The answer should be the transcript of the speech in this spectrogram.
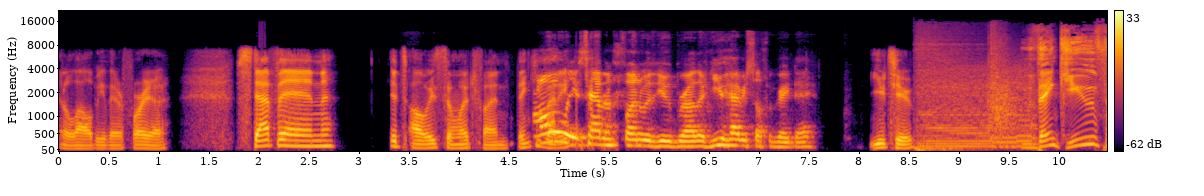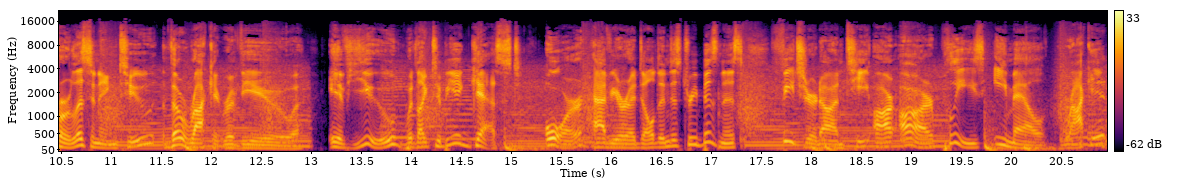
It'll all be there for you. Stephan, it's always so much fun. Thank you. Always buddy. having fun with you, brother. You have yourself a great day. You too. Thank you for listening to The Rocket Review. If you would like to be a guest or have your adult industry business featured on TRR, please email rocket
